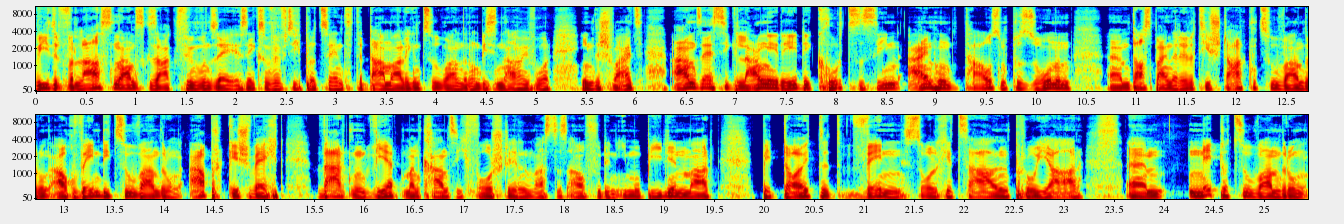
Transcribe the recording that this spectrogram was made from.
wieder verlassen. Anders gesagt, 56 Prozent der damaligen Zuwanderung, die sind nach wie vor in der Schweiz ansässig. Lange Rede, kurzer Sinn, 100.000 Personen, ähm, das bei einer relativ starken Zuwanderung, auch wenn die Zuwanderung abgeschwächt werden wird. Man kann sich vorstellen, was das auch für den Immobilienmarkt bedeutet, wenn solche Zahlen pro Jahr ähm, Nettozuwanderung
